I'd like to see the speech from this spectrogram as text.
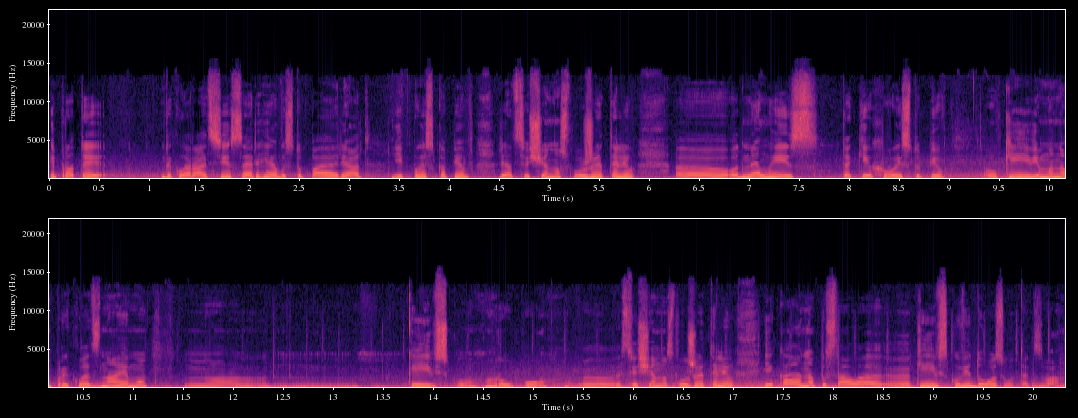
І проти декларації Сергія виступає ряд єпископів, ряд священнослужителів. Е, Одним із таких виступів в Києві ми, наприклад, знаємо е, київську групу е, священнослужителів, яка написала київську відозву, так звану.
